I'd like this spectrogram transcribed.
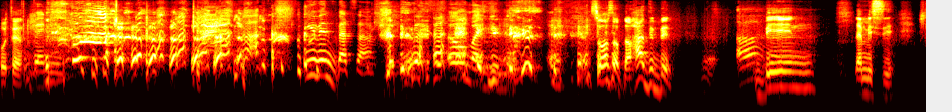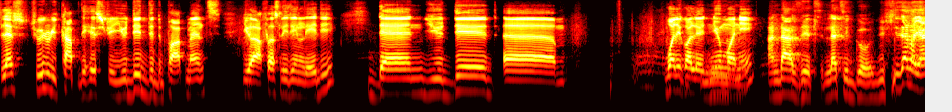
Hotel. Venue. Even better. Oh my goodness. So what's up now? How's it been? Being, let me see. Let's should we recap the history? You did the department. You are first leading lady. Then you did um, what do you call it? New money. And that's it. Let it go. You see, that's why you're,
